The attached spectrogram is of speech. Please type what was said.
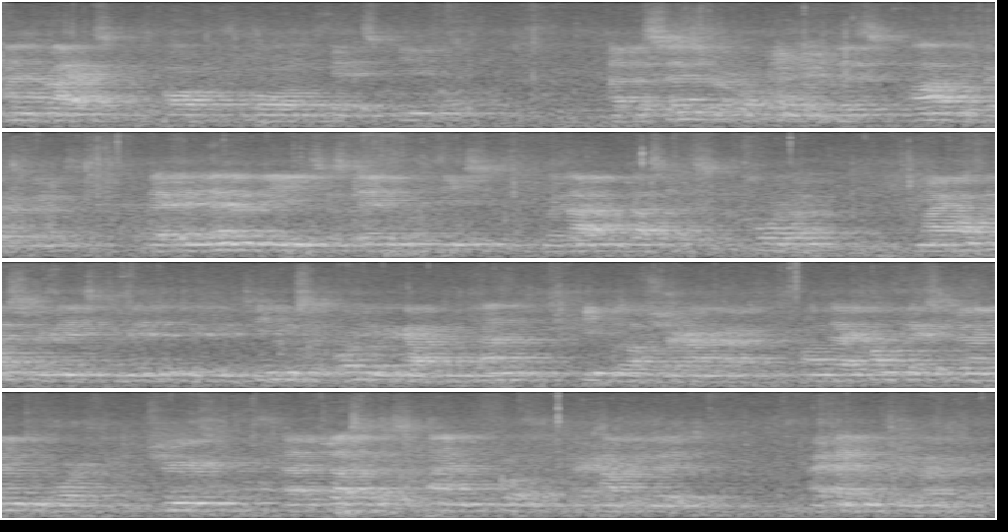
and rights of all its people. At the center of all of this are the victims. There can never be sustainable peace without justice for them. My office remains committed to continue supporting the government and people of Sri Lanka on their complex journey toward truth, uh, justice, and full accountability. I thank you for your attention.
